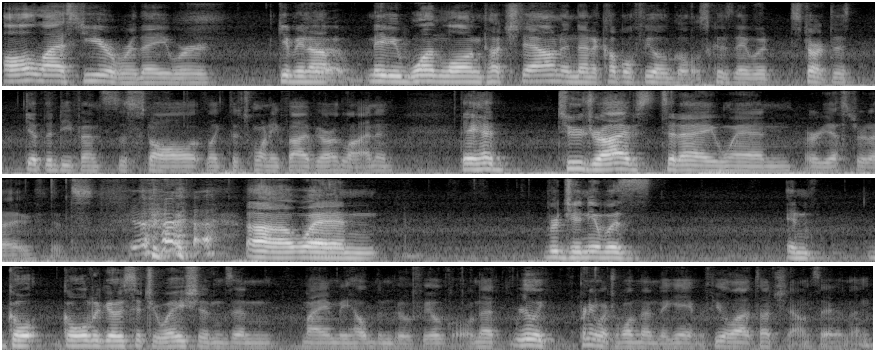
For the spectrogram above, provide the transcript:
all last year where they were giving up maybe one long touchdown and then a couple field goals because they would start to get the defense to stall at like the 25 yard line. And they had two drives today when, or yesterday, it's uh, when Virginia was in goal, goal to go situations and Miami held them to a field goal. And that really pretty much won them the game. If you allow touchdowns there, then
